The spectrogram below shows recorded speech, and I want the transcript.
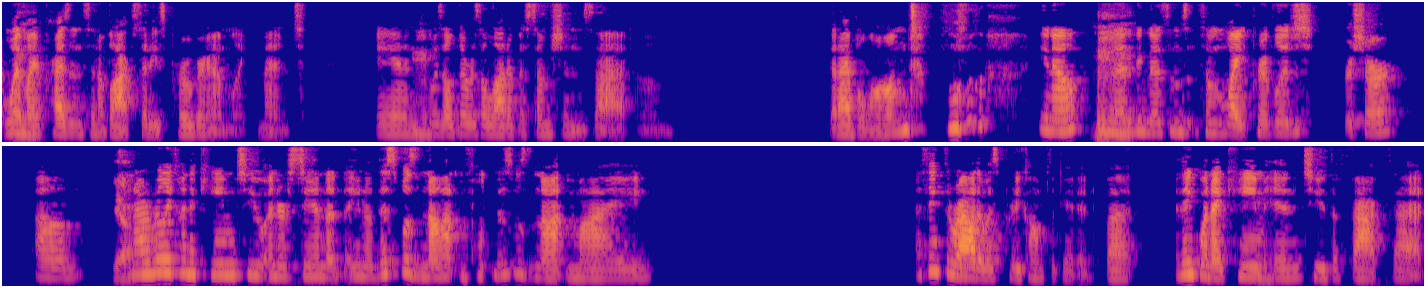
what mm. my presence in a Black Studies program like meant, and mm. was a, there was a lot of assumptions that um, that I belonged. you know, mm. I think that's some some white privilege for sure. Um, yeah. And I really kind of came to understand that you know this was not this was not my. I think throughout it was pretty complicated, but I think when I came mm. into the fact that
